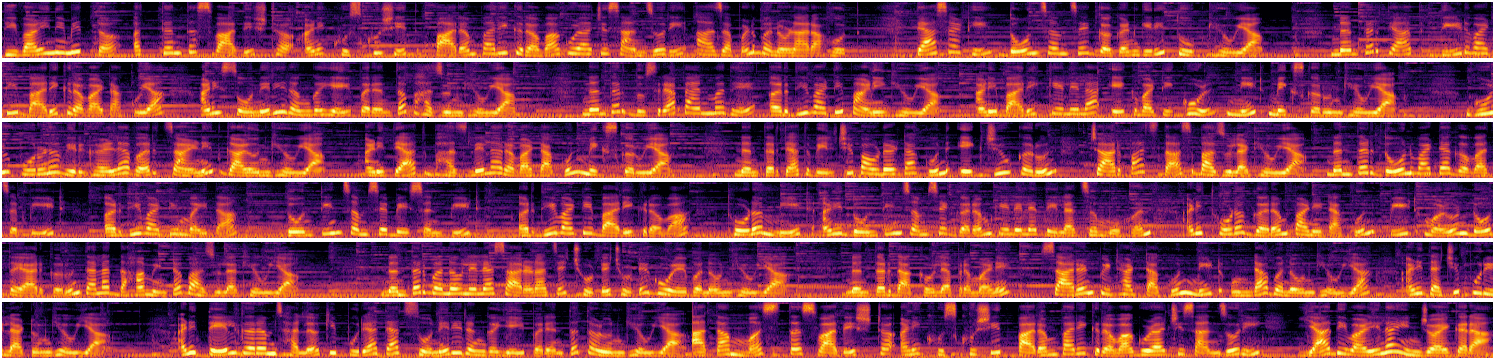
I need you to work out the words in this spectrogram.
दिवाळीनिमित्त अत्यंत स्वादिष्ट आणि खुसखुशीत पारंपरिक रवा गुळाची सांजोरी आज आपण बनवणार आहोत. त्यासाठी दोन चमचे गगनगिरी तूप घेऊया. नंतर त्यात दीड वाटी बारीक रवा टाकूया आणि सोनेरी रंग येईपर्यंत भाजून घेऊया. नंतर दुसऱ्या पॅनमध्ये अर्धी वाटी पाणी घेऊया आणि बारीक केलेला एक वाटी गूळ नीट मिक्स करून घेऊया. गूळ पूर्ण विरघळल्यावर चाळणीत गाळून घेऊया आणि त्यात भाजलेला रवा टाकून मिक्स करूया. नंतर त्यात वेलची पावडर टाकून एकजीव करून चार पाच तास बाजूला ठेवूया. नंतर दोन वाट्या गव्हाचं पीठ अर्धी वाटी मैदा दोन तीन चमचे बेसन पीठ अर्धी वाटी बारीक रवा थोडं मीठ आणि दोन तीन चमचे गरम केलेल्या तेलाचं मोहन आणि थोडं गरम पाणी टाकून पीठ मळून डो तयार करून त्याला दहा मिनिटं बाजूला ठेवूया. नंतर बनवलेल्या सारणाचे छोटे छोटे गोळे बनवून घेऊया. नंतर दाखवल्याप्रमाणे सारण पिठात टाकून नीट उंडा बनवून घेऊया आणि त्याची पुरी लाटून घेऊया. आणि तेल गरम झालं की पुऱ्या त्यात सोनेरी रंग येईपर्यंत तळून घेऊया. आता मस्त स्वादिष्ट आणि खुसखुशीत पारंपरिक रवा गुळाची सांजोरी या दिवाळीला एन्जॉय करा.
